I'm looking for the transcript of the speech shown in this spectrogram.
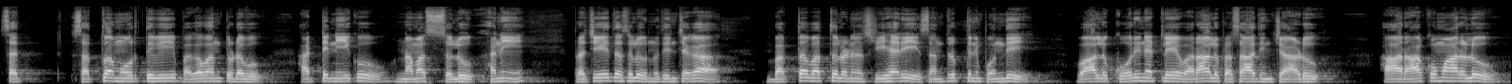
సత్ సత్వమూర్తివి భగవంతుడవు. అట్టి నీకు నమస్సులు అని ప్రచేతసులు నుతించగా భక్తవత్తులైన శ్రీహరి సంతృప్తిని పొంది వాళ్ళు కోరినట్లే వరాలు ప్రసాదించాడు. ఆ రాకుమారులు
